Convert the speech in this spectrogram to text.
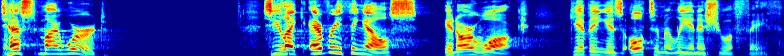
Test my word. See, like everything else in our walk, giving is ultimately an issue of faith.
